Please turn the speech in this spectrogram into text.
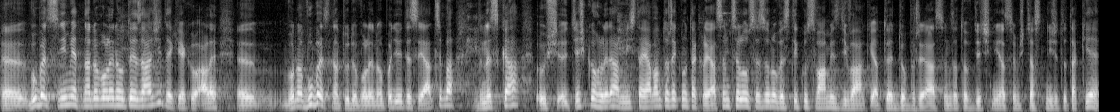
Eh, vůbec s ním jet na dovolenou, to je zážitek, jako, ale eh, ono vůbec na tu dovolenou. Podívejte se, já třeba dneska už těžko hledám místa, já vám to řeknu takhle, já jsem celou sezonu ve styku s vámi, s diváky a to je dobře, já jsem za to vděčný a jsem šťastný, že to tak je.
